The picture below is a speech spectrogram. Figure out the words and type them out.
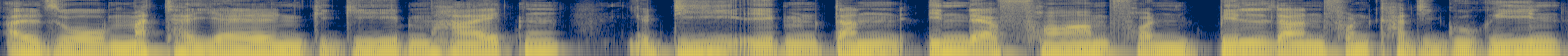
also materiellen Gegebenheiten, die eben dann in der Form von Bildern, von Kategorien,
